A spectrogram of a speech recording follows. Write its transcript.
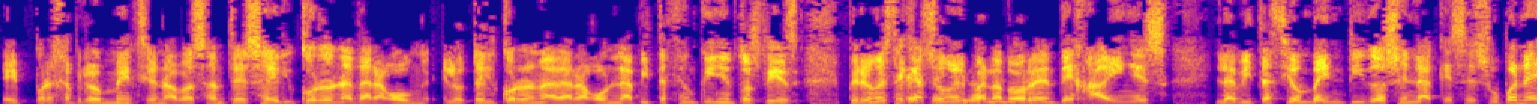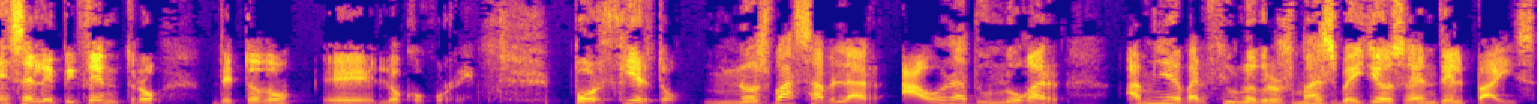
Eh, por ejemplo, mencionabas antes el Corona de Aragón, el Hotel Corona de Aragón, la habitación 510, pero en este caso en el Parador de Jaén es la habitación 22 en la que se supone es el epicentro de todo eh, lo que ocurre. Por cierto, nos vas a hablar ahora de un lugar a mí me parece uno de los más bellos del país.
